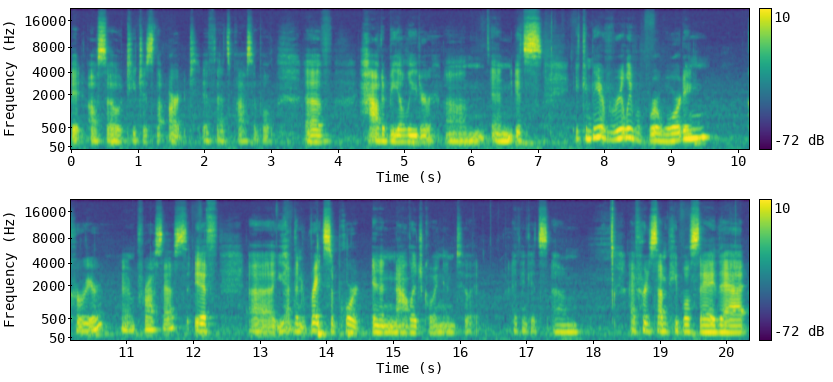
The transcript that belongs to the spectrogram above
it also teaches the art, if that's possible, of how to be a leader. Um, and it's it can be a really rewarding career and process if uh, you have the right support and knowledge going into it. I think it's. Um, I've heard some people say that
